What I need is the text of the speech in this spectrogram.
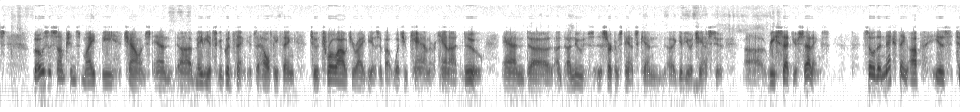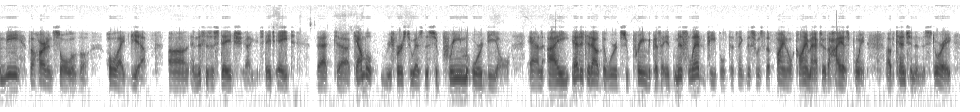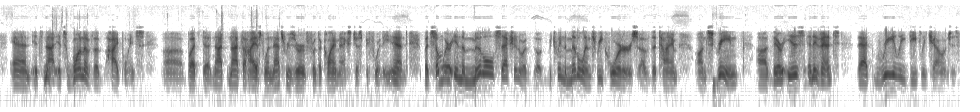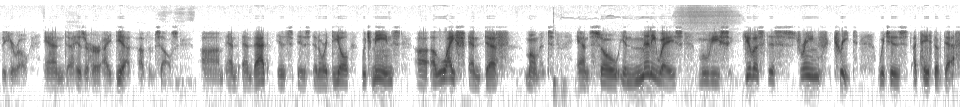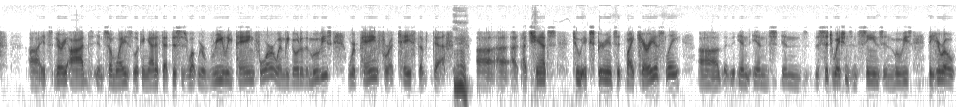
those assumptions might be challenged, and uh, maybe it's a good thing. It's a healthy thing to throw out your ideas about what you can or cannot do and uh, a, a, new circumstance can uh, give you a chance to uh, reset your settings. So the next thing up is, to me, the heart and soul of the whole idea, uh, and this is a stage, uh, stage eight, that uh, Campbell refers to as the supreme ordeal. And I edited out the word supreme because it misled people to think this was the final climax or the highest point of tension in the story and it's not. It's one of the high points, uh, but uh, not not the highest one. That's reserved for the climax just before the end. But somewhere in the middle section, or, or between the middle and three quarters of the time on screen, uh, there is an event that really deeply challenges the hero and uh, his or her idea of themselves. Um, and and that is is an ordeal, which means uh, a life and death moment. And so, in many ways, movies give us this strange treat, which is a taste of death. Uh, it's very odd in some ways looking at it that this is what we're really paying for when we go to the movies. We're paying for a taste of death, mm. uh, a, a, chance to experience it vicariously uh, in in in the situations and scenes in movies. The hero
